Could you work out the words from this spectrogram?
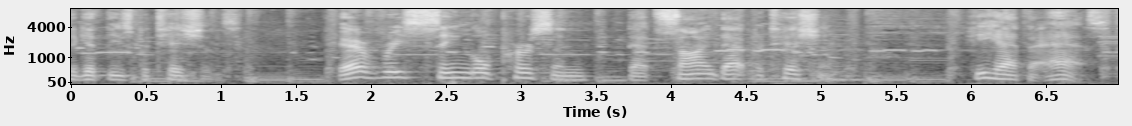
to get these petitions. Every single person that signed that petition, he had to ask.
